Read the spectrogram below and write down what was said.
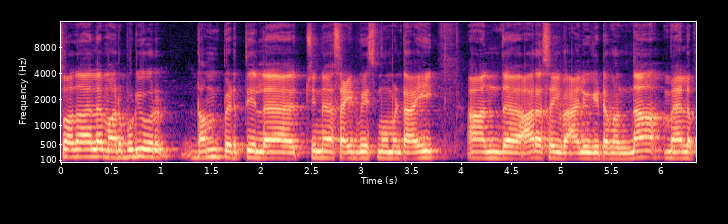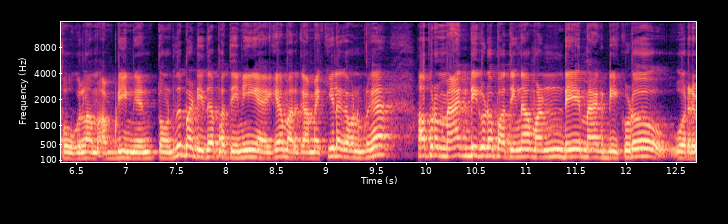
ஸோ அதால் மறுபடியும் ஒரு டம்ப் எடுத்து இல்லை சின்ன சைட்வேஸ் மூமெண்ட் ஆகி அந்த ஆர்எஸ்ஐ வேல்யூ கிட்ட வந்தால் மேலே போகலாம் அப்படின்னு தோணுது. பட் இதை பற்றி நீங்கள் மறக்காம கீழே கமெண்ட் பண்ணுங்க. அப்புறம் மேக்டி கூட பார்த்தீங்கன்னா ஒன் டே மேக்டி கூட ஒரு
